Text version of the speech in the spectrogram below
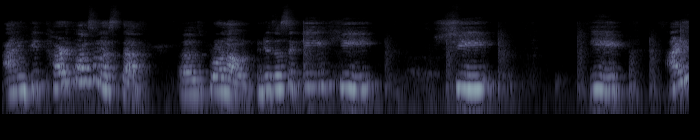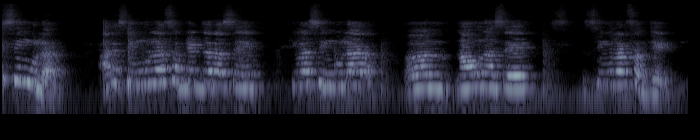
आणि जी थर्ड पर्सन असतात प्रोनाउन म्हणजे जसं की ही शी इट आणि सिंगुलर आता सिंगुलर सब्जेक्ट जर असेल किंवा सिंगुलर नाऊन असेल सिंग्युलर सब्जेक्ट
